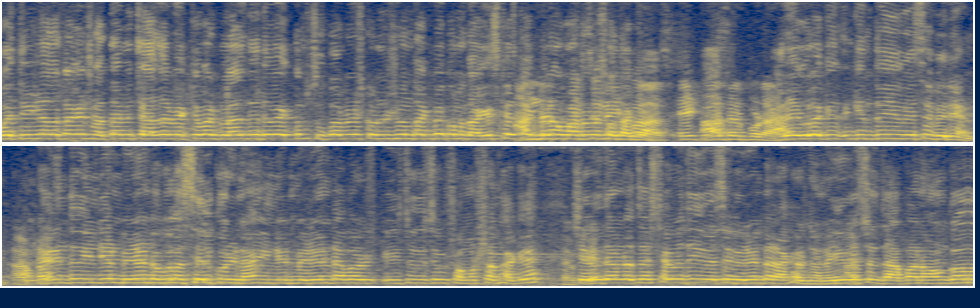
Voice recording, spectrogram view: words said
পঁয়ত্রিশ হাজার টাকার সাথে আমি চার্জার ব্যাক কভার গ্লাস দিয়ে দেবো একদম সুপার ফ্রেশ কন্ডিশন থাকবে কোনো দাগেজ খেয়ে থাকবে না ওয়াটার থাকবে। এক মাসের পড়া আর এগুলো কিন্তু ইউএসএ ভেরিয়েন্ট আমরা কিন্তু ইন্ডিয়ান ভেরিয়েন্ট ওগুলো সেল করি না ইন্ডিয়ান ভেরিয়েন্ট আবার কিছু কিছু সমস্যা থাকে। সেই কারণে চেষ্টা করি ইউএসএ ভেরিয়েন্টটা রাখার জন্য ইউএসএ জাপান হংকং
